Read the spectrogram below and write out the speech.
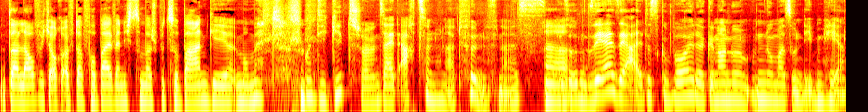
da laufe ich auch öfter vorbei, wenn ich zum Beispiel zur Bahn gehe im Moment. Und die gibt's schon seit 1805. Ne? Ist ja. also ein sehr, sehr altes Gebäude, genau nur, nur mal so nebenher.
